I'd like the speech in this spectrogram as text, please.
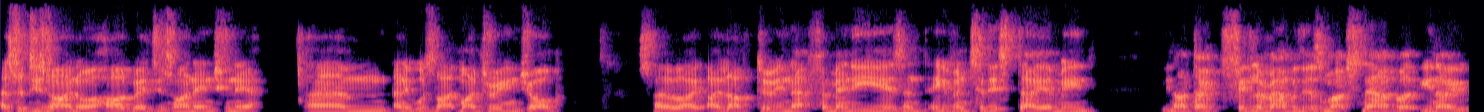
as a designer, a hardware design engineer, um, and it was like my dream job. So I, I loved doing that for many years, and even to this day, I mean, you know, I don't fiddle around with it as much now, but you know,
